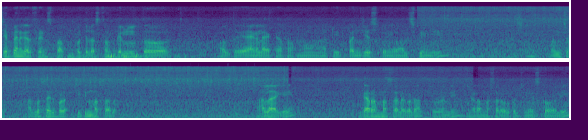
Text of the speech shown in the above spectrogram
చెప్పాను కదా ఫ్రెండ్స్ పాపం పొద్దులు వస్తాం పిల్లలతో వాళ్ళతో ఏగలేక పాపం అటు ఇటు పని చేసుకొని అలసిపోయింది. కొంచెం అట్లా సరిపడా చికెన్ మసాలా. అలాగే గరం మసాలా కూడా చూడండి. గరం మసాలా కూడా కొంచెం వేసుకోవాలి.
